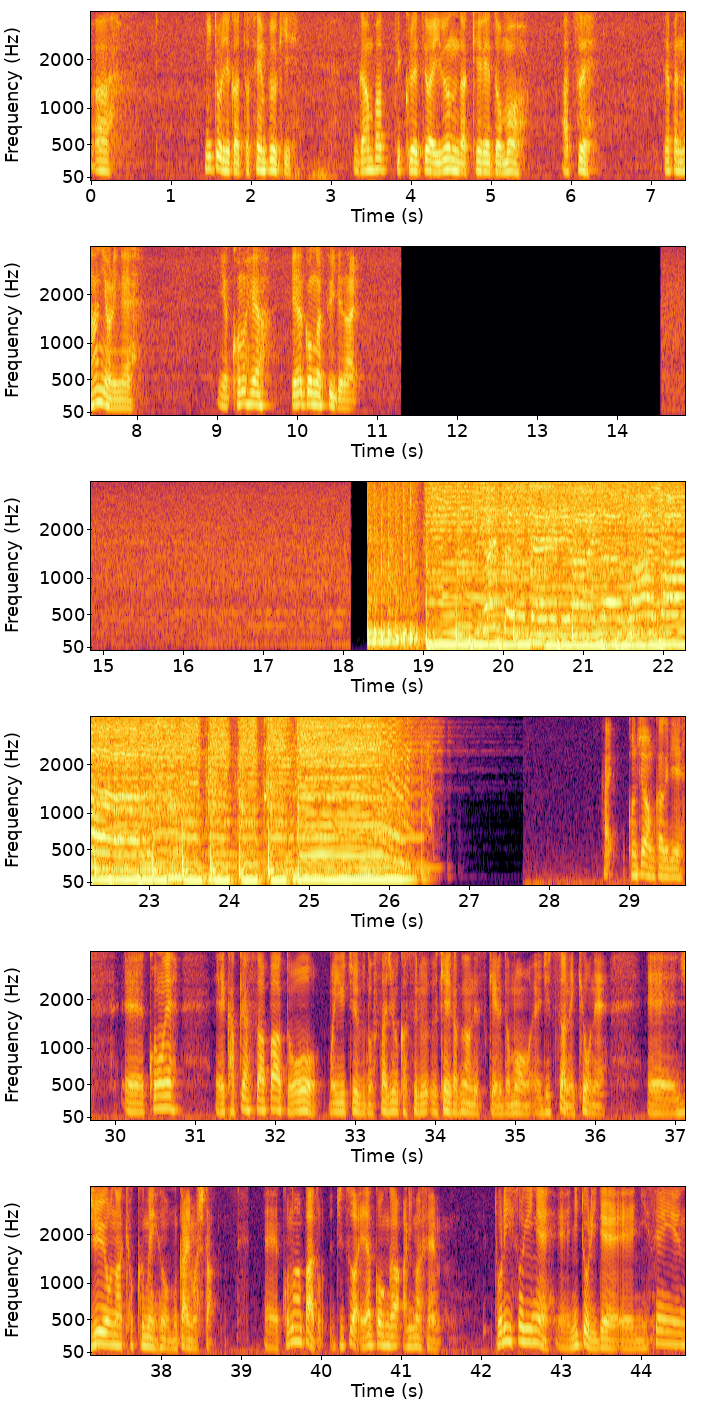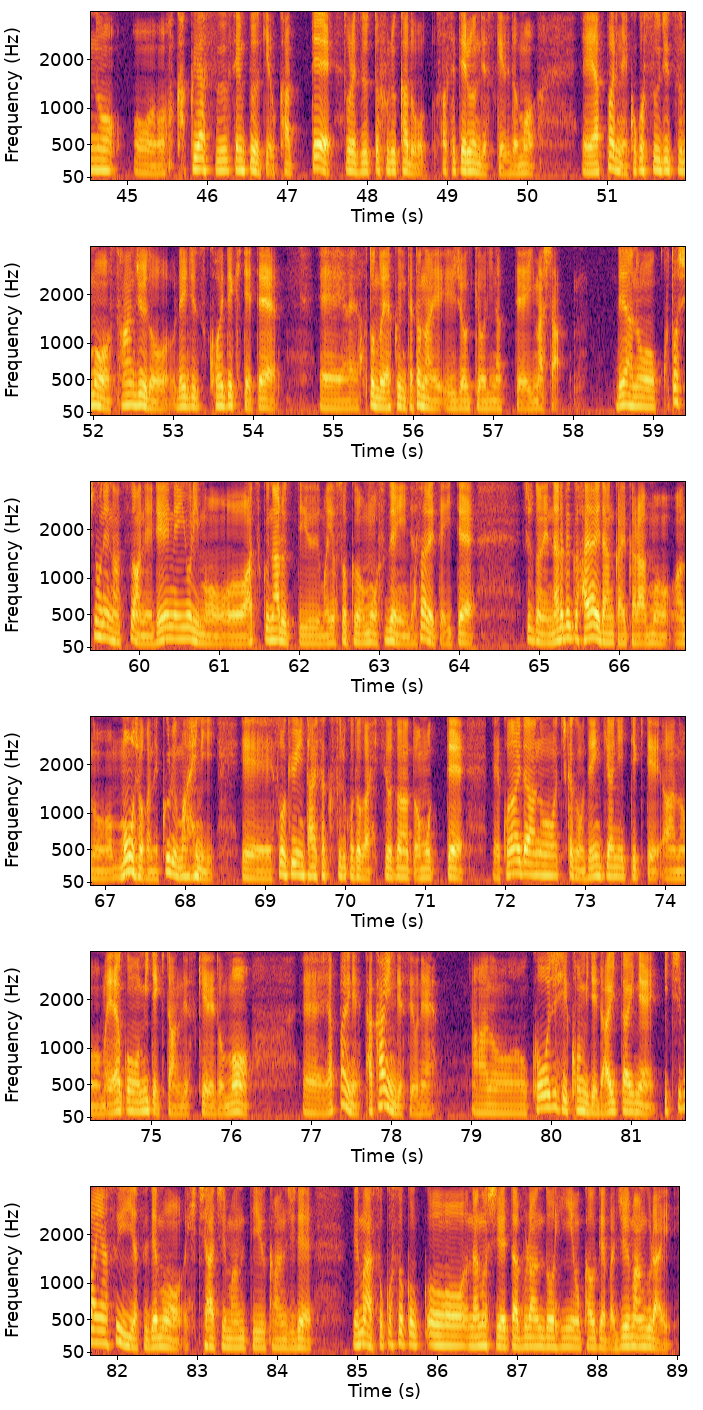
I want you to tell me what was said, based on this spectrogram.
あニトリで買った扇風機頑張ってくれてはいるんだけれども暑い。やっぱり何よりねいやこの部屋エアコンがついてない。こんにちはおかげです、えー、このねえ格安アパートを、まあ、YouTube のスタジオ化する計画なんですけれども、え実はね今日ね、えー、重要な局面を迎えました、えー、このアパート実はエアコンがありません。取り急ぎねニトリで2,000円の格安扇風機を買ってそれずっとフル稼働させてるんですけれどもやっぱりねここ数日も30度連日超えてきてて、えー、ほとんど役に立たない状況になっていました。であの今年のね夏はね例年よりも暑くなるっていう、まあ、予測をもうすでに出されていてちょっとねなるべく早い段階からもうあの猛暑がね来る前に、えー、早急に対策することが必要だなと思って、えー、この間あの近くの電気屋に行ってきてあの、まあ、エアコンを見てきたんですけれども、えー、やっぱりね高いんですよね。あの工事費込みでだいたいね一番安いやつでも78万っていう感じででまあそこそこ名の知れたブランド品を買うとやっぱ10万ぐらい、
